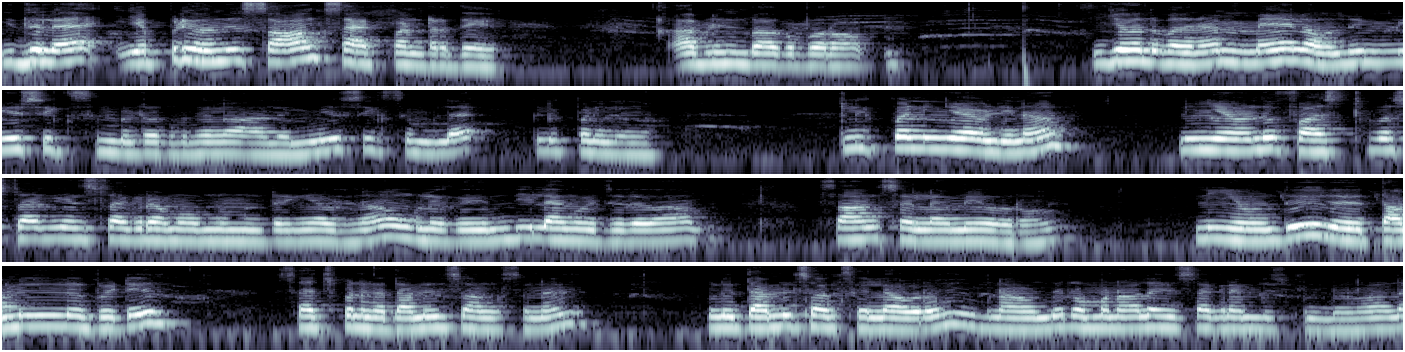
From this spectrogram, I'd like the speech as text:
இதில் எப்படி வந்து சாங்ஸ் ஆட் பண்ணுறது அப்படின்னு பார்க்க போகிறோம் இங்கே வந்து பார்த்தீங்கன்னா மேலே வந்து மியூசிக் சிம்பிள் இருக்குது பார்த்தீங்களா அந்த மியூசிக் சிம்பிளை கிளிக் பண்ணிக்கோங்க. கிளிக் பண்ணிங்க அப்படின்னா நீங்கள் வந்து ஃபஸ்ட் ஃபஸ்ட்டாக இன்ஸ்டாகிராம் ஓப்பன் பண்ணுறீங்க அப்படின்னா உங்களுக்கு ஹிந்தி லாங்குவேஜில் தான் சாங்ஸ் எல்லாமே வரும். நீங்கள் வந்து இது தமிழ்னு போய்ட்டு சர்ச் பண்ணுங்கள் தமிழ் சாங்ஸ்னு உங்களுக்கு தமிழ் சாங்ஸ் எல்லாம் வரும். நான் வந்து ரொம்ப நாளாக இன்ஸ்டாகிராம் யூஸ் பண்ணுறதுனால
